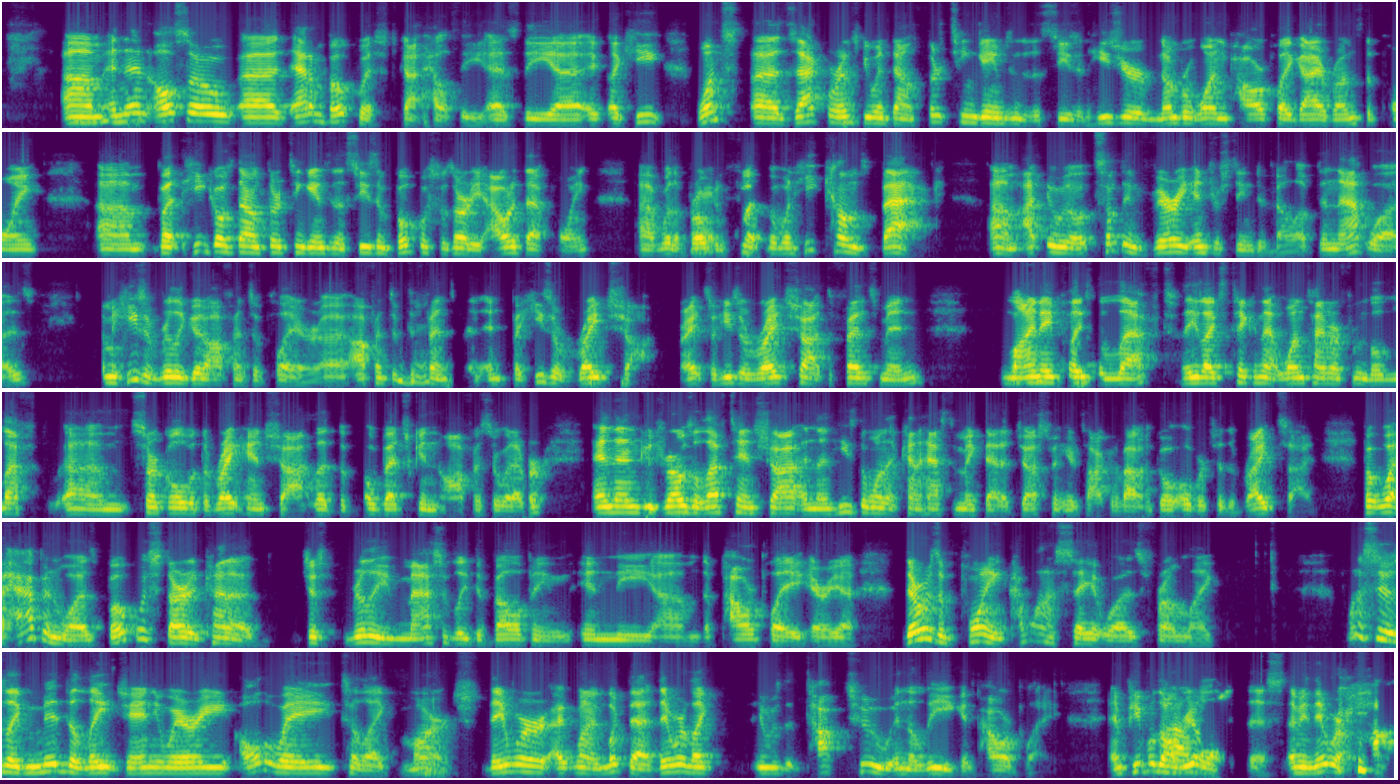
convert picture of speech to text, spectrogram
Um, mm-hmm. and then also uh, Adam Boqvist got healthy as the uh, it, like he once uh, Zach Werenski went down 13 games into the season. He's your number one power play guy, runs the point. Um, but he goes down 13 games in the season. Boqvist was already out at that point uh, with a broken foot. But when he comes back, um, I, it was something very interesting developed, and that was, I mean, he's a really good offensive player, uh, offensive mm-hmm. defenseman, and but he's a right shot, right? So he's a right shot defenseman. Line mm-hmm. A plays the left. He likes taking that one timer from the left um, circle with the right hand shot, like the Ovechkin office or whatever. And then Gaudreau's a left hand shot, and then he's the one that kind of has to make that adjustment you're talking about and go over to the right side. But what happened was Boqvist started kind of just really massively developing in the um, the power play area. There was a point I want to say it was from like I want to say it was like mid to late January all the way to like March. They were when I looked at it, they were like it was the top two in the league in power play, and people don't wow. realize this. I mean, they were hot.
